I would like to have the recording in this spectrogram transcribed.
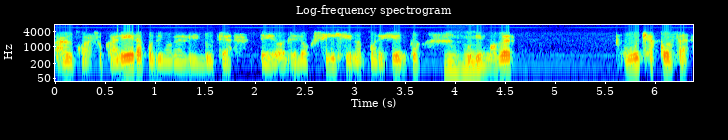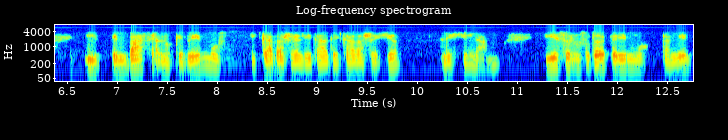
algo azucarera, pudimos ver la industria del oxígeno, por ejemplo, pudimos ver muchas cosas y en base a lo que vemos y cada realidad de cada región, legislamos. Y eso nosotros le pedimos también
